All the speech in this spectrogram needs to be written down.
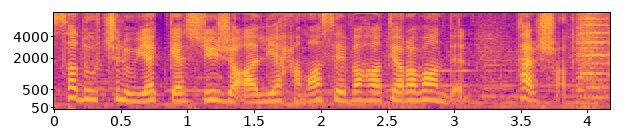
141 کەسجی ژە عالیە حەماسێ بە هاتی ڕەواندن هەر شاد.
